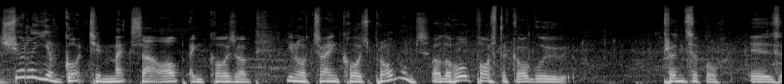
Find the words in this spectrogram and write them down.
Surely you've got to mix that up and cause a, you know, try and cause problems. Well, the whole Postecoglou principle is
